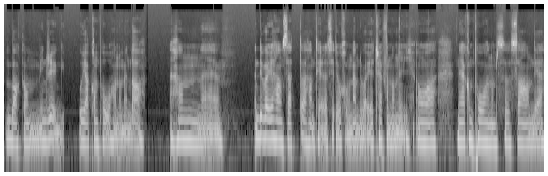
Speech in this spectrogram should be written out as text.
bakom min rygg. Och jag kom på honom en dag. Han eh, det var ju hans sätt att hantera situationen. Det var ju att träffa någon ny. Och när jag kom på honom så sa han det.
